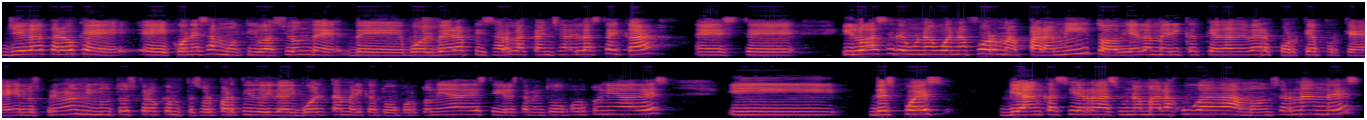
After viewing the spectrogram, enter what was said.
llega creo que eh, con esa motivación de, de, volver a pisar la cancha del Azteca, este, y lo hace de una buena forma. Para mí todavía el América queda de ver. ¿Por qué? Porque en los primeros minutos creo que empezó el partido ida y vuelta, América tuvo oportunidades, Tigres también tuvo oportunidades y después Bianca Sierra hace una mala jugada a Mons Hernández,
